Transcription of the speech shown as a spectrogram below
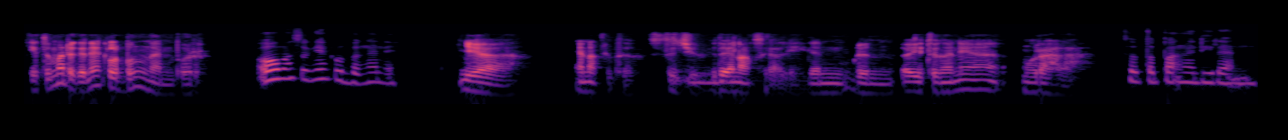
Itu mah dekatnya Kelebengan, Bor. oh masuknya Kelebengan ya Ya, enak itu. Setuju. Hmm. Itu enak sekali dan dan eh, hitungannya murah lah. soto Pak Ngadiran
